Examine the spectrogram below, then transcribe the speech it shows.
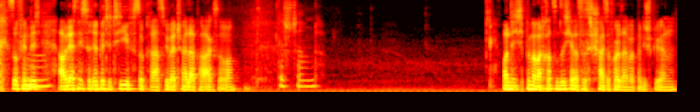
so finde ich, aber der ist nicht so repetitiv, so krass wie bei Trailer Park so. Das stimmt. Und ich bin mir aber trotzdem sicher, dass es scheiße voll sein wird, wenn die spielen.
